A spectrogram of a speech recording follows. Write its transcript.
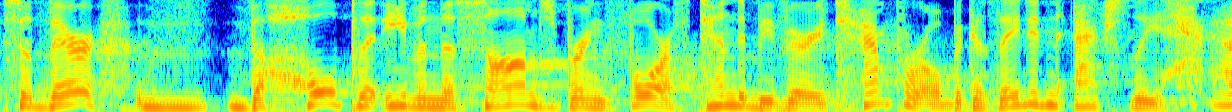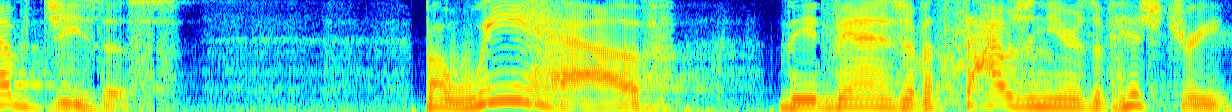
so the hope that even the Psalms bring forth tend to be very temporal because they didn't actually have Jesus. But we have the advantage of a thousand years of history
